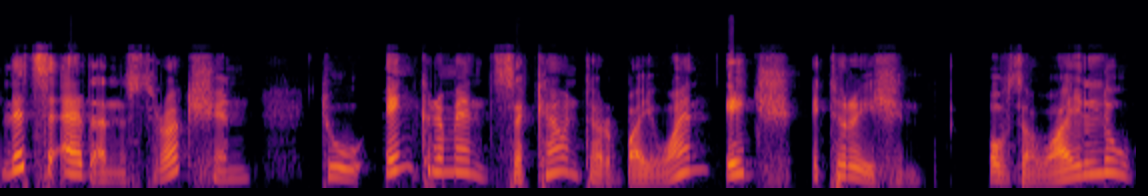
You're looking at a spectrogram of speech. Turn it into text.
let's add an instruction to increment the counter by 1 each iteration of the while loop.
